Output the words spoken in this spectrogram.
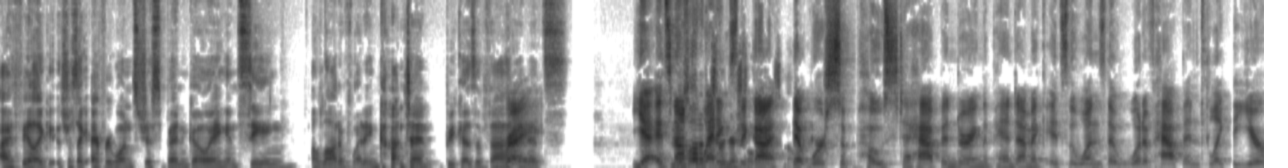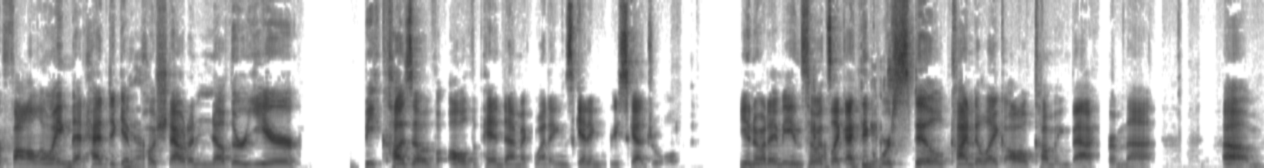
i feel like it's just like everyone's just been going and seeing a lot of wedding content because of that Right. and it's Yeah, it's not the weddings that got that were supposed to happen during the pandemic. It's the ones that would have happened like the year following that had to get Yeah. pushed out another year because of all the pandemic weddings getting rescheduled. You know what I mean? So Yeah. it's like I think we're still kind of like all coming back from that. Um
